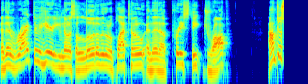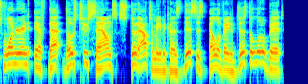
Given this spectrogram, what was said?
And then right through here, you notice a little bit of a plateau and then a pretty steep drop. I'm just wondering if that those two sounds stood out to me because this is elevated just a little bit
